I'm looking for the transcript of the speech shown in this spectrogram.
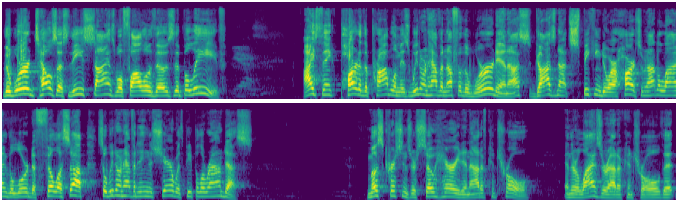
The word tells us these signs will follow those that believe. I think part of the problem is we don't have enough of the Word in us. God's not speaking to our hearts. We're not allowing the Lord to fill us up, so we don't have anything to share with people around us. Most Christians are so harried and out of control, and their lives are out of control, that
